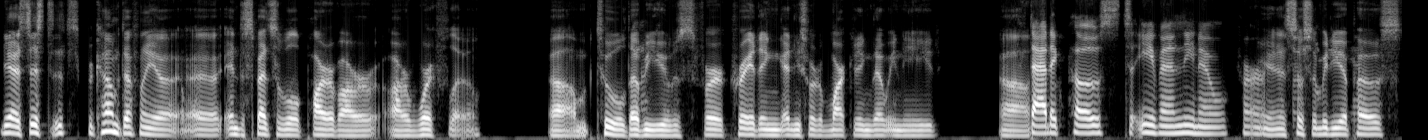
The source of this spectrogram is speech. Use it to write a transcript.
Yeah, it's just it's become definitely a, a indispensable part of our our workflow um, tool that we use for creating any sort of marketing that we need. Uh, Static posts, even you know, for yeah, social media yeah. posts.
